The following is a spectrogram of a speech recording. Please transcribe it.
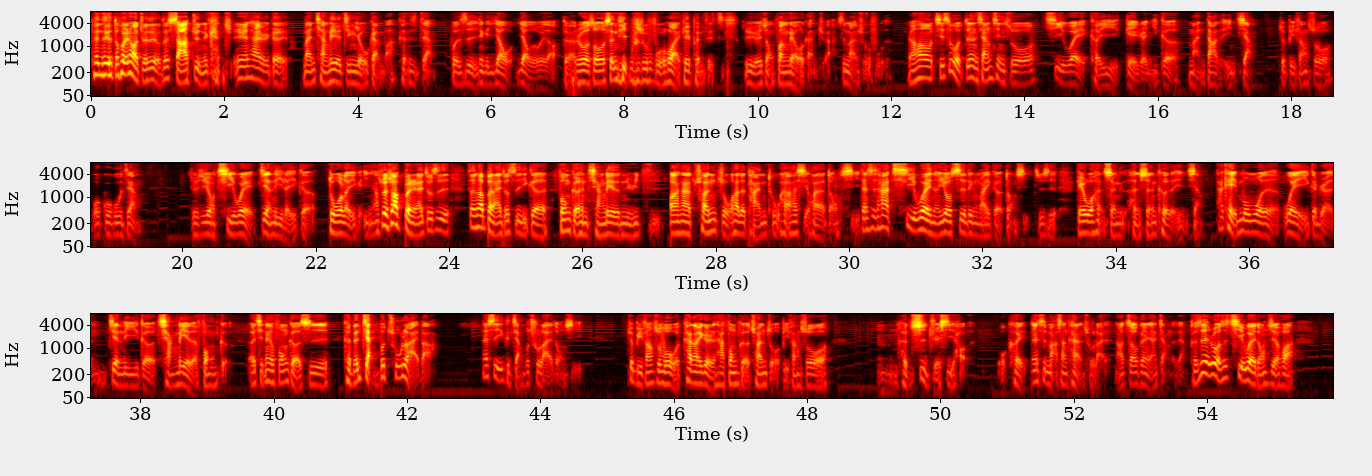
喷这个都会让我觉得有这杀菌的感觉，因为它有一个蛮强烈的精油感吧，可能是这样，或者是那个药药的味道，对啊。如果说身体不舒服的话，也可以喷这支，就有一种芳疗的感觉啊，是蛮舒服的。然后其实我真的相信说，气味可以给人一个蛮大的印象。就比方说，我姑姑这样，就是用气味建立了一个多了一个印象。所以说，她本来就是，虽然说她本来就是一个风格很强烈的女子，包括她的穿着、她的谈吐，还有她喜欢的东西。但是她的气味呢，又是另外一个东西，就是给我很深很深刻的印象。她可以默默的为一个人建立一个强烈的风格，而且那个风格是可能讲不出来吧，那是一个讲不出来的东西。就比方说，我看到一个人，他风格穿着，比方说，嗯，很视觉系好了，我可以，那是马上看得出来的，然后之后跟人家讲的这样。可是如果是气味的东西的话，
